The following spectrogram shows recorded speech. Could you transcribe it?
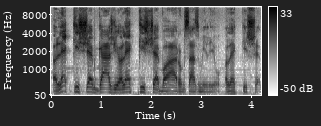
A legkisebb gázsi, a legkisebb a 300 millió, a legkisebb.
